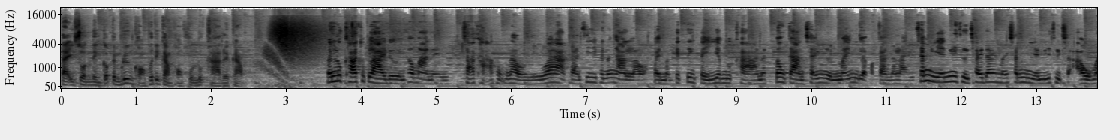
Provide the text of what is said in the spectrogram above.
แต่อีกส่วนหนึ่งก็เป็นเรื่องของพฤติกรรมของคุณลูกค้าด้วยครับเพราะลูกค้าทุกรายเดินเข้ามาในสาขาของเรา หรือว่าการที่พนักงานเราไปมาร์เก็ตติ้งไปเยี่ยมลูกค้านะต้องการใช้เงินไหมมีหลักประกันอะไรฉันมีอันนี้ถือใช้ได้ไหมฉันมีอันนี้ถือจะเอาไหม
